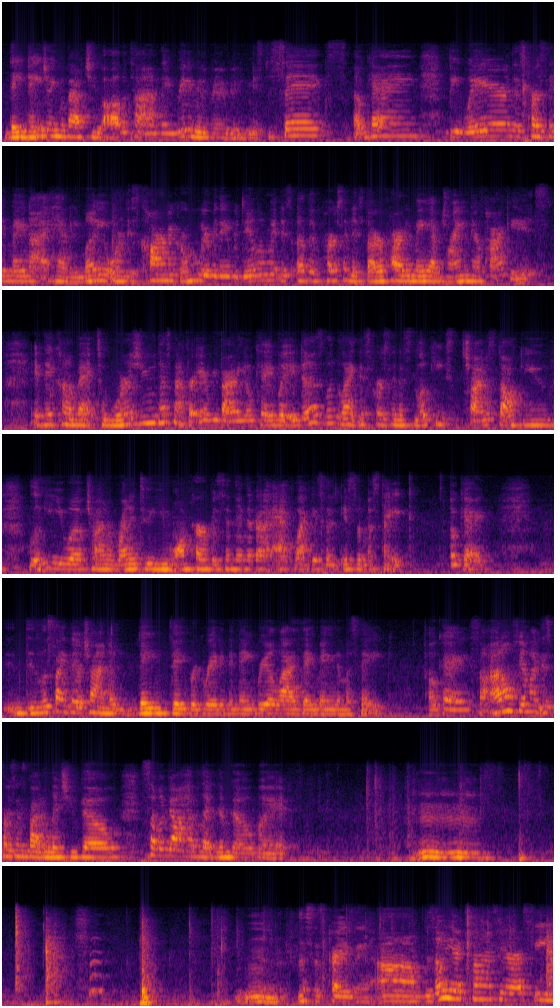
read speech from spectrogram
They daydream about you all the time. They really, really, really, really miss the sex Okay? Beware, this person may not have any money, or this karmic or whoever they were dealing with, this other person, this third party may have drained their pockets. If they come back towards you, that's not for everybody, okay? But it does look like this person is low key trying to stalk you, looking you up, trying to run into you on purpose, and then they're gonna act like it's a it's a mistake, okay? It looks like they're trying to they they regret it and they realize they made a mistake. Okay, so I don't feel like this person's about to let you go. Some of y'all have let them go, but mm, mm, this is crazy. Um, the zodiac signs here I see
